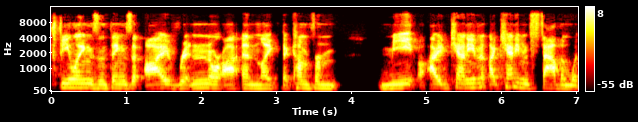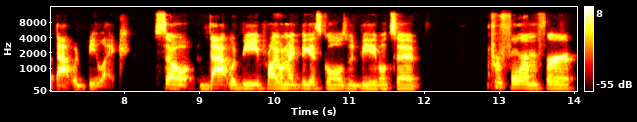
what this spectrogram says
feelings and things that I've written or I, and like that come from me. I can't even I can't even fathom what that would be like. So that would be probably one of my biggest goals would be able to perform for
